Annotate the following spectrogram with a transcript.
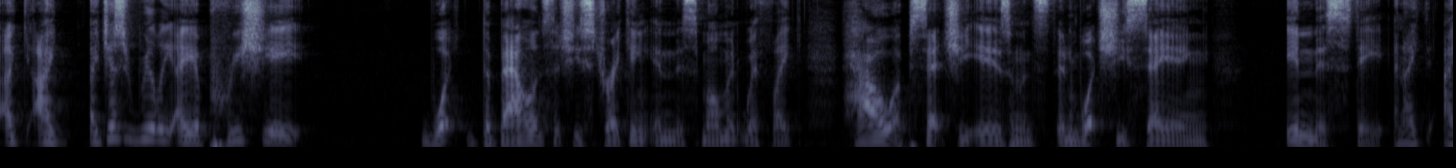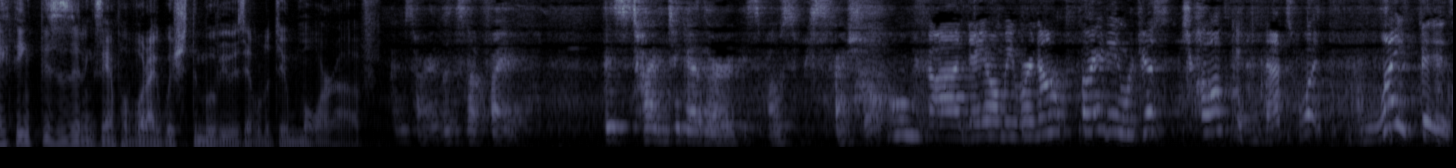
I, I, I just really, I appreciate what the balance that she's striking in this moment with like how upset she is and and what she's saying in this state. And I I think this is an example of what I wish the movie was able to do more of. I'm sorry, let's not fight. This time together is supposed to be special. Oh God, Naomi, we're not fighting. We're just talking. That's what life is.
